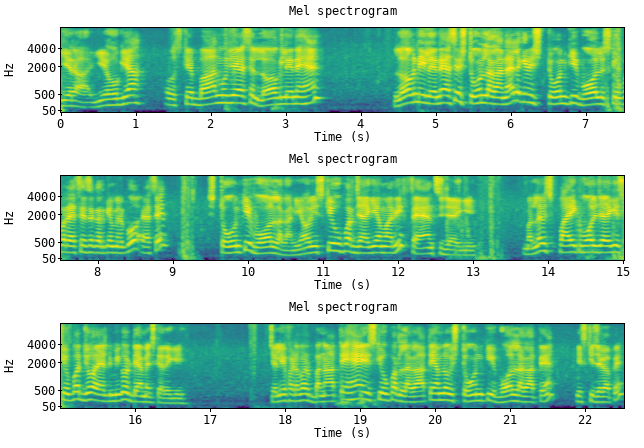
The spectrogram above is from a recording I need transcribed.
ये रहा, ये हो गया। उसके बाद मुझे ऐसे लॉग लेने हैं। लॉग नहीं लेने, ऐसे स्टोन लगाना है, लेकिन स्टोन की वॉल इसके ऊपर ऐसे ऐसे करके मेरे को ऐसे स्टोन की वॉल लगानी है, और इसके ऊपर जाएगी हमारी फैंस जाएगी। मतलब स्पाइक वॉल जाएगी इसके ऊपर, जो एडमी को डैमेज करेगी। चलिए फटाफट बनाते हैं, इसके ऊपर लगाते हैं हम लोग स्टोन की वॉल लगाते हैं, इसकी जगह पे।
